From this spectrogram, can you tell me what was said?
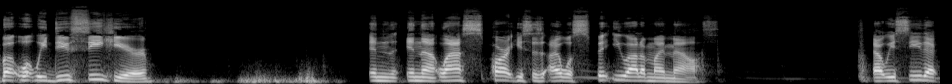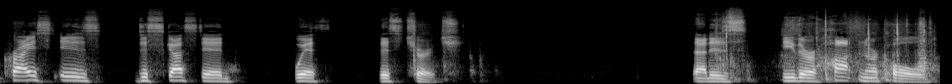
but what we do see here in in that last part, he says, "I will spit you out of my mouth." That we see that Christ is disgusted with this church that is neither hot nor cold.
